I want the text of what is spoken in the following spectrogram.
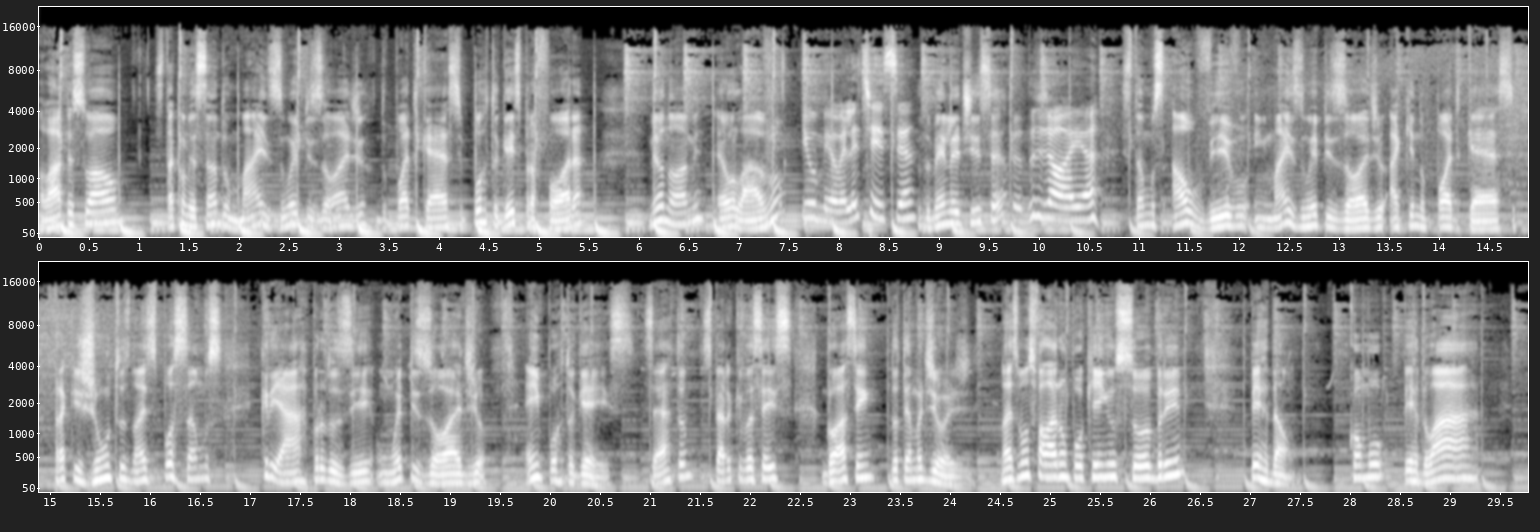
Olá, pessoal. Está começando mais um episódio do podcast Português para Fora. Meu nome é Olavo. E o meu é Letícia. Tudo bem, Letícia? Tudo jóia. Estamos ao vivo em mais um episódio aqui no podcast para que juntos nós possamos criar, produzir um episódio em português, certo? Espero que vocês gostem do tema de hoje. Nós vamos falar um pouquinho sobre perdão. Como perdoar?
